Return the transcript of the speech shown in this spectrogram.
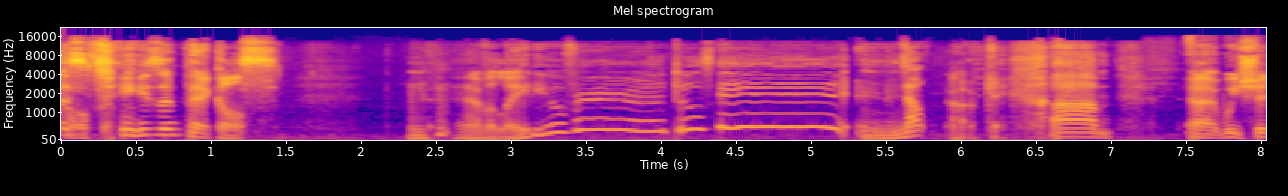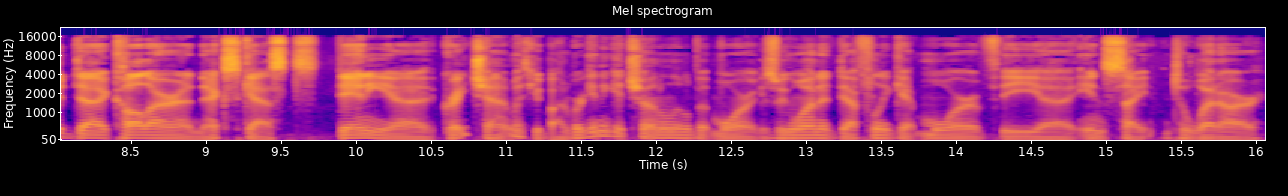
pickles. cheese and pickles. Have a lady over, uh, Dulcie? Nope. Okay. Um, uh, we should uh, call our uh, next guests. Danny, uh, great chatting with you, bud. We're going to get you on a little bit more because we want to definitely get more of the uh, insight into what our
